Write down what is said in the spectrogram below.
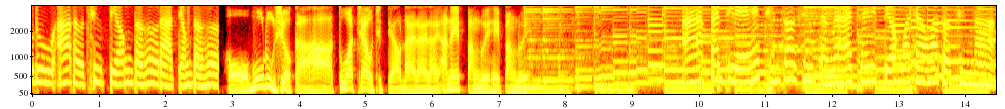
乳，啊，着唱中就好啦，中就好。哦，母乳小家哈，拄啊，才有一条，来来来，安尼放落去，放落。啊，等一下，迄前奏先等来，这一中我才有法度唱啦。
